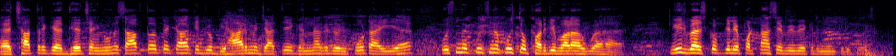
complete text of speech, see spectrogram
छात्र के अध्यक्ष हैं। इन्होंने साफ़ तौर पर कहा कि जो बिहार में जातीय गणना की जो रिपोर्ट आई है, उसमें कुछ न कुछ तो फर्जी बढ़ा हुआ है। न्यूज़ बैस्कोप के लिए पटना से विवेक रंजन की रिपोर्ट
